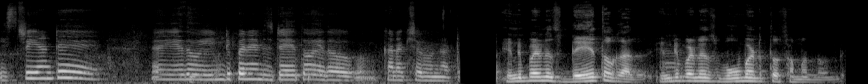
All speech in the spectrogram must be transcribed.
హిస్టరీ అంటే ఏదో ఇండిపెండెన్స్ డేతో ఏదో కనెక్షన్ ఉన్నట్టు. ఇండిపెండెన్స్ డేతో కాదు ఇండిపెండెన్స్ మూమెంట్తో సంబంధం ఉంది.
